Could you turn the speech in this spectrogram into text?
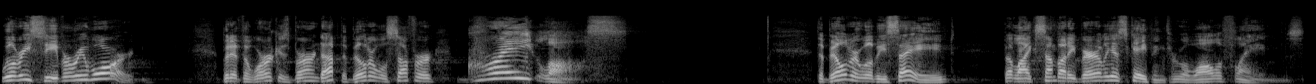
will receive a reward. But if the work is burned up, the builder will suffer great loss. The builder will be saved, but like somebody barely escaping through a wall of flames.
